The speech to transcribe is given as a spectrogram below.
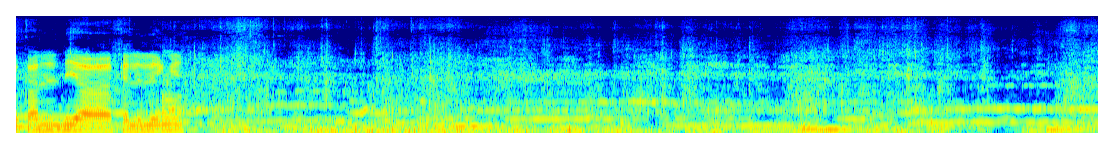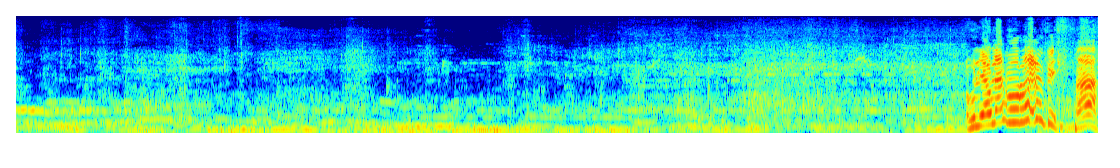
Satu kali dia kelilingi. Huli huli huli huli. Nah.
